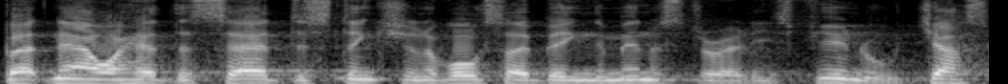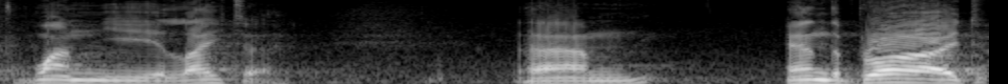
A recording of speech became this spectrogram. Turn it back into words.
but now I had the sad distinction of also being the minister at his funeral just one year later. Um, and the bride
